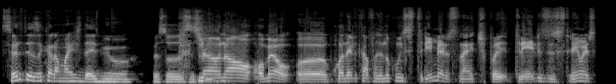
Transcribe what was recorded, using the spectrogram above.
Certeza que era mais de 10 mil pessoas assistindo. Não, não, ô meu, uh, quando ele tá fazendo com streamers, né? Tipo, entre eles e streamers,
